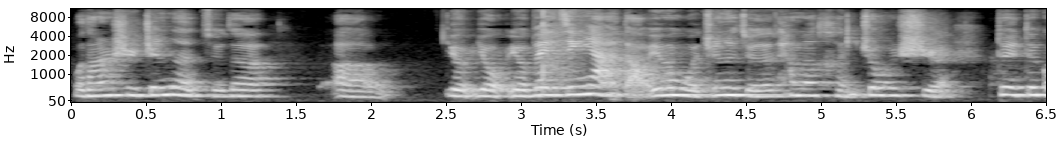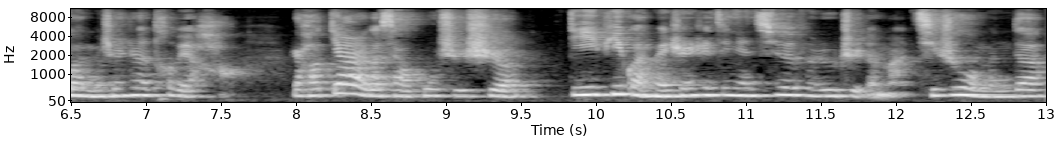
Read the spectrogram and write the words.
我当时真的觉得，呃，有有有被惊讶到，因为我真的觉得他们很重视，对对管培生真的特别好。然后第二个小故事是，第一批管培生是今年七月份入职的嘛？其实我们的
